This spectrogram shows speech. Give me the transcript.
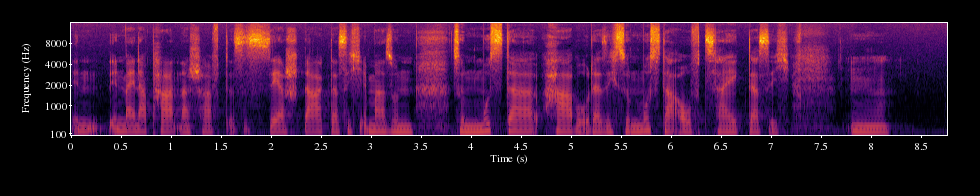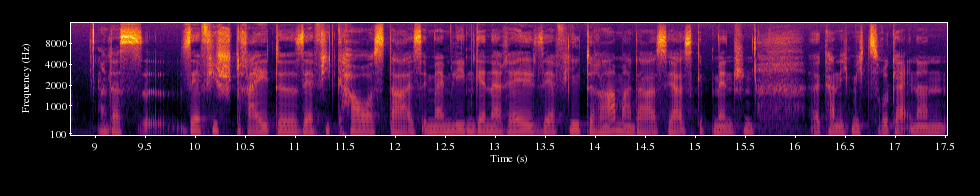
in, in meiner Partnerschaft. Es ist sehr stark, dass ich immer so ein, so ein Muster habe oder sich so ein Muster aufzeigt, dass ich mh, mm, dass äh, sehr viel Streite, sehr viel Chaos da ist, in meinem Leben generell sehr viel Drama da ist. Ja, es gibt Menschen, äh, kann ich mich zurückerinnern,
